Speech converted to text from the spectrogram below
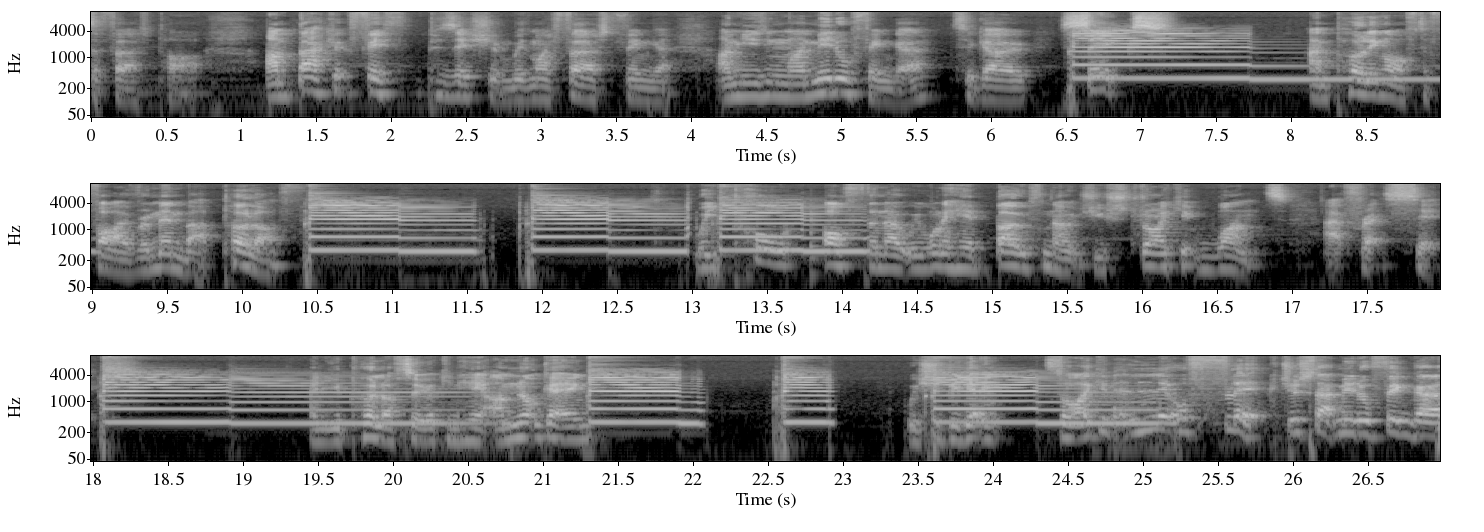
the first part. I'm back at fifth position with my first finger. I'm using my middle finger to go six and pulling off to five. Remember, pull off. We pull off the note. We want to hear both notes. You strike it once at fret six. And you pull off so you can hear. I'm not getting. We should be getting. So I give it a little flick, just that middle finger.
